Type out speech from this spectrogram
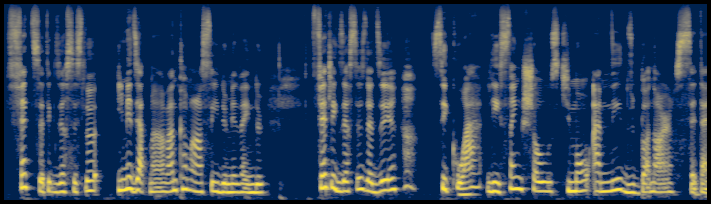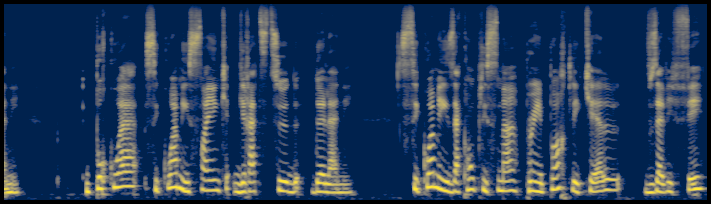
faites cet exercice-là immédiatement avant de commencer 2022. Faites l'exercice de dire, ah, c'est quoi les cinq choses qui m'ont amené du bonheur cette année? Pourquoi, c'est quoi mes cinq gratitudes de l'année? C'est quoi mes accomplissements, peu importe lesquels vous avez fait,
